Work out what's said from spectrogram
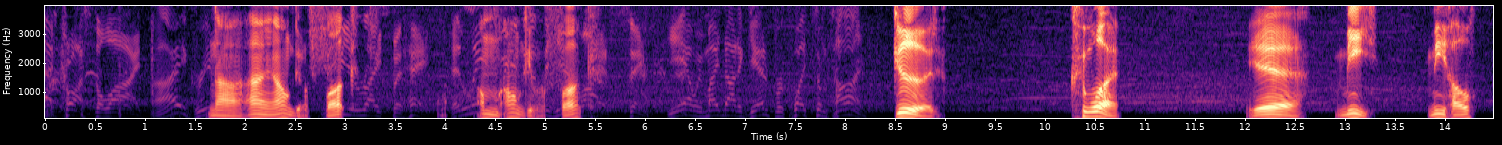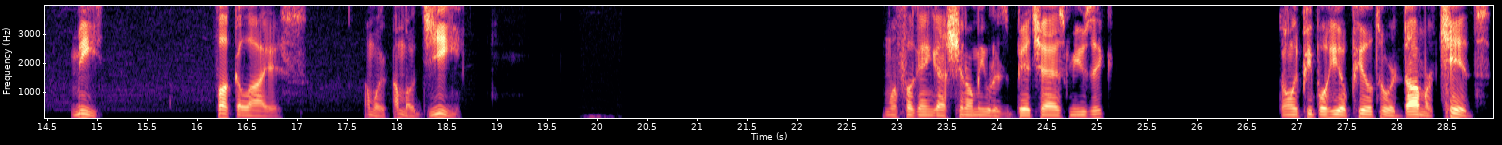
Nah, I, I don't give a fuck. I'm, I don't give a fuck. Good. what? Yeah, me. Me, ho. Me. Fuck Elias. I'm a, I'm a G. Motherfucker ain't got shit on me with his bitch ass music. The only people he appeal to are dumb or kids.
